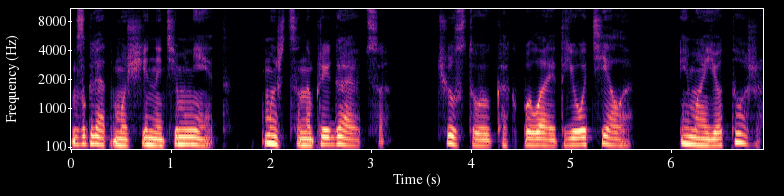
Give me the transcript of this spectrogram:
Взгляд мужчины темнеет, мышцы напрягаются. Чувствую, как пылает его тело. И мое тоже.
